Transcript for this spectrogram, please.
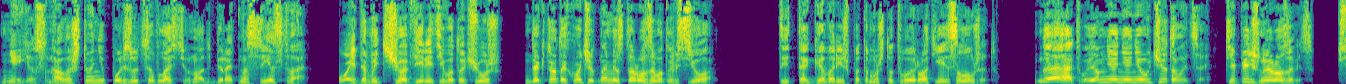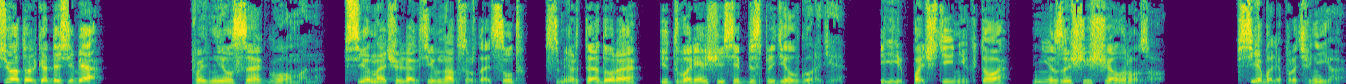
Не, я знала, что они пользуются властью, но отбирать наследство? Ой, да вы чё, верите в эту чушь? Да кто-то хочет на место Розы, вот и все. Ты так говоришь, потому что твой род ей служит. Да, твое мнение не учитывается. Типичный розовец. Все только для себя. Поднялся гомон. Все начали активно обсуждать суд, смерть Теодора и творящийся беспредел в городе. И почти никто не защищал Розу. Все были против нее.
